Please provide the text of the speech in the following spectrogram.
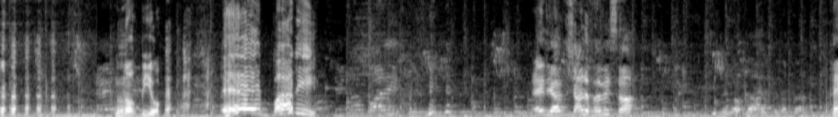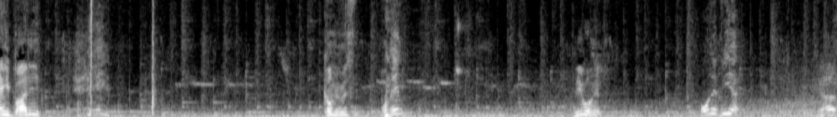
Nur noch Bio. Hey, Buddy! Ey, die haben dich alle vermisst, ha? Ich bin noch da, ich bin noch da. Hey, Buddy. Hey. Komm, wir müssen. Wohin? Wie wohin? Ohne Bier. Ja, ja.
